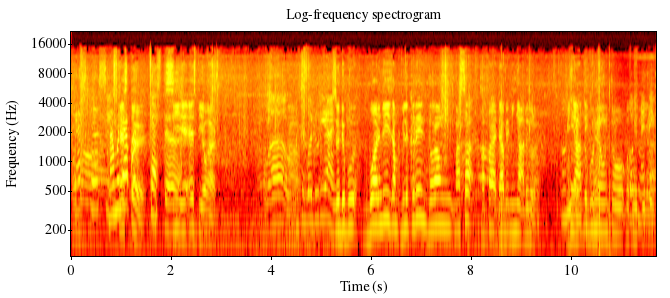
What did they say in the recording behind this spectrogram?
Castor seed. Nama dia apa? Castor. C-A-S-T-O-R. Wow, macam buah durian. So dia bu- buah ni bila kering orang masak sampai dia ambil minyak dia tu lah. Okey. Minyak tu guna untuk kosmetik, Kosmetik. lah.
